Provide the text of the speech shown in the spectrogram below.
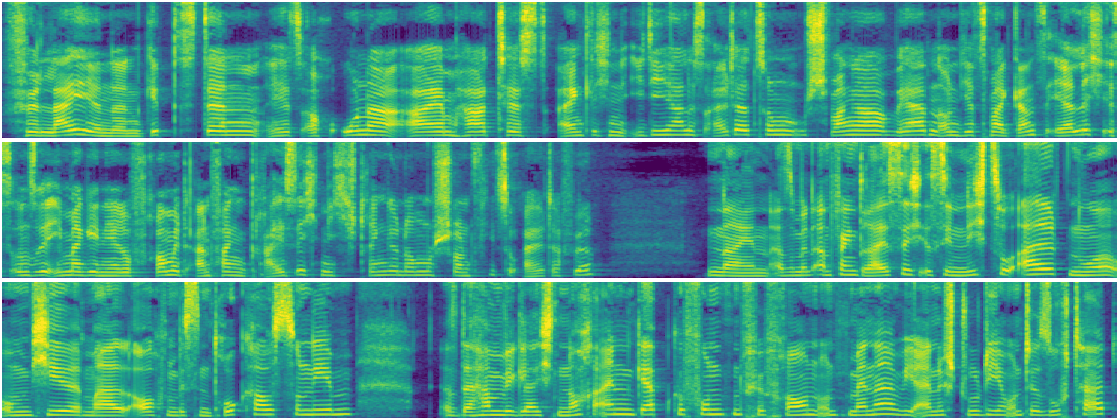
für Laien, gibt es denn jetzt auch ohne AMH-Test eigentlich ein ideales Alter zum Schwangerwerden? Und jetzt mal ganz ehrlich, ist unsere imaginäre Frau mit Anfang 30 nicht streng genommen schon viel zu alt dafür? Nein, also mit Anfang 30 ist sie nicht so alt, nur um hier mal auch ein bisschen Druck rauszunehmen. Also da haben wir gleich noch einen Gap gefunden für Frauen und Männer, wie eine Studie untersucht hat.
